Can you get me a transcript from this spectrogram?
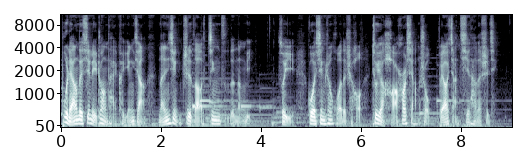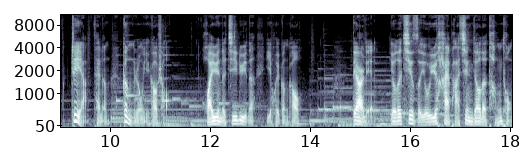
不良的心理状态可影响男性制造精子的能力。所以过性生活的时候就要好好享受，不要想其他的事情，这样才能更容易高潮，怀孕的几率呢也会更高。第二点，有的妻子由于害怕性交的疼痛，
